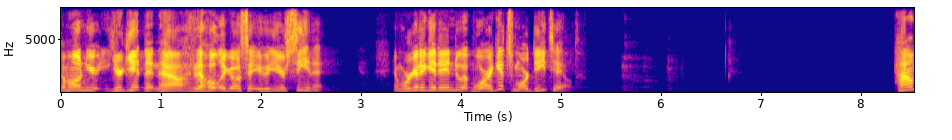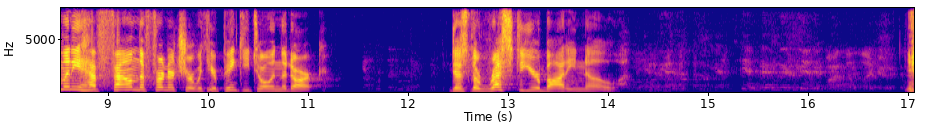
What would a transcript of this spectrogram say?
Come on, you're, you're getting it now. The Holy Ghost, you're seeing it. And we're going to get into it more. It gets more detailed. How many have found the furniture with your pinky toe in the dark? Does the rest of your body know?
